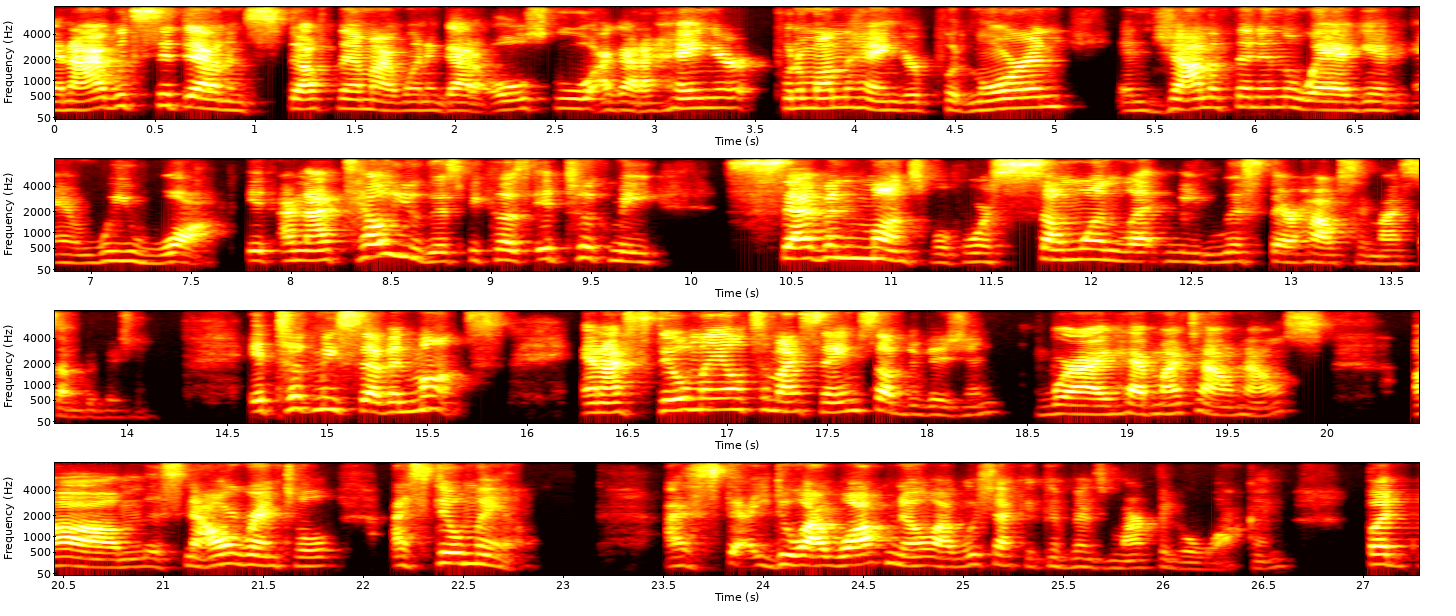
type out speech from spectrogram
and I would sit down and stuff them. I went and got an old school. I got a hanger, put them on the hanger, put Lauren and Jonathan in the wagon, and we walked. It, and I tell you this because it took me seven months before someone let me list their house in my subdivision. It took me seven months, and I still mail to my same subdivision where I have my townhouse. Um, it's now a rental. I still mail. I st- do I walk? No, I wish I could convince Mark to go walking. But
